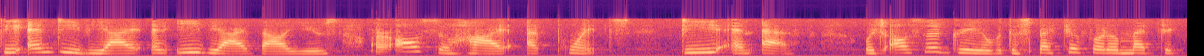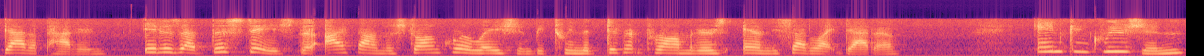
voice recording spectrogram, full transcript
The NDVI and EVI values are also high at points D and F, which also agree with the spectrophotometric data pattern. It is at this stage that I found the strong correlation between the different parameters and the satellite data. In conclusion,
